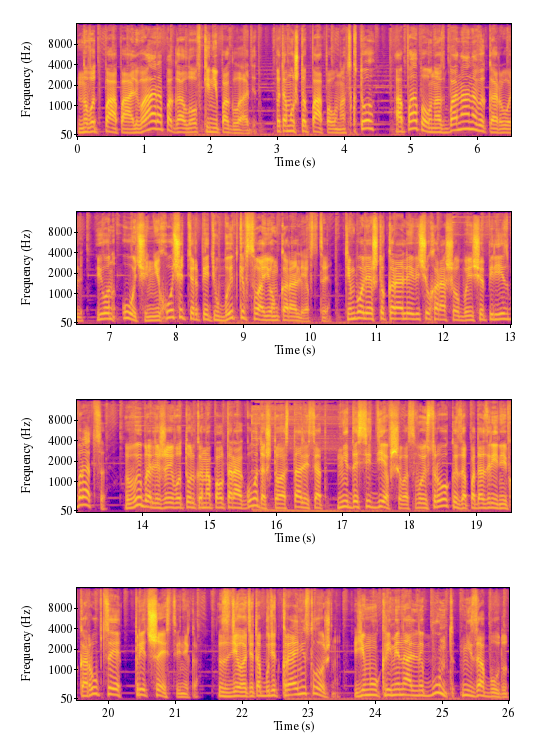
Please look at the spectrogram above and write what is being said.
Но вот папа Альвара по головке не погладит. Потому что папа у нас кто? А папа у нас банановый король, и он очень не хочет терпеть убытки в своем королевстве. Тем более, что королевичу хорошо бы еще переизбраться. Выбрали же его только на полтора года, что остались от недосидевшего свой срок из-за подозрений в коррупции предшественника. Сделать это будет крайне сложно. Ему криминальный бунт не забудут.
